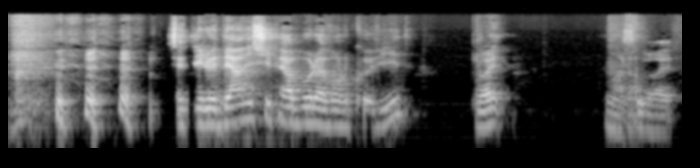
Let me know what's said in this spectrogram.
C'était le dernier Super Bowl avant le Covid. Ouais. C'est vrai.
